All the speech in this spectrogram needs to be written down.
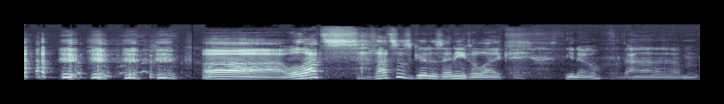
Uh, well, that's that's as good as any to like, you know, um,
